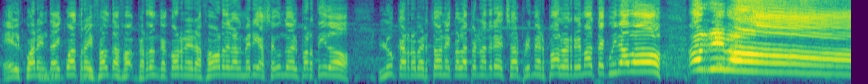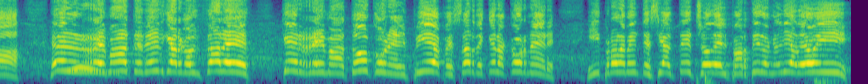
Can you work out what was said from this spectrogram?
el 44 y falta, fa- perdón, que córner a favor del Almería, segundo del partido. Lucas Robertone con la pierna derecha, al primer palo, el remate, cuidado, arriba. El remate de Edgar González, que remató con el pie a pesar de que era córner y probablemente sea el techo del partido en el día de hoy.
